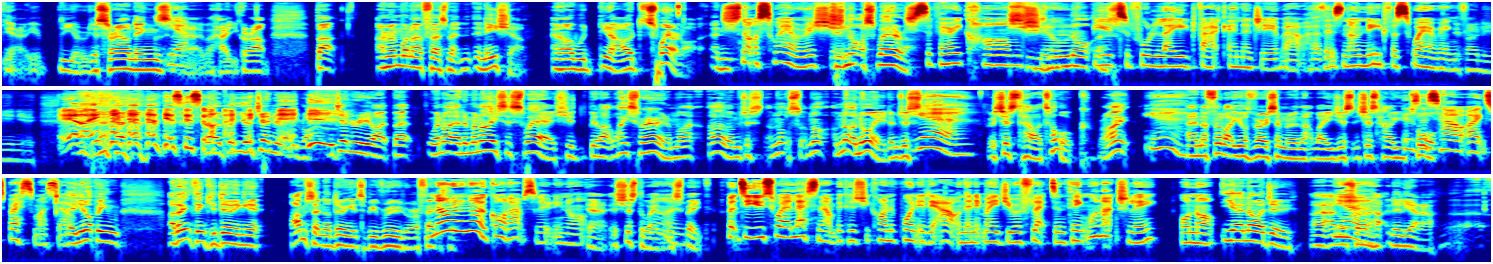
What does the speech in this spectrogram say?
you know, your, your, your surroundings, Yeah. uh, how you grew up. But I remember when I first met Anisha, and I would, you know, I would swear a lot, and She's not a swearer, is she? she's not a swearer. She's a very calm, She's not a- beautiful, laid back energy about her. There's no need for swearing. If only you knew. This is No, why. but you're generally right. You're generally right. But when I and when I used to swear, she'd be like, "Why are you swearing?" I'm like, "Oh, I'm just, I'm not, I'm not, I'm not annoyed. I'm just, Yeah. it's just how I talk, right?" Yeah. And I feel like you're very similar in that way. You just, it's just how you Is talk. this how I express myself? Yeah, you're not being. I don't think you're doing it I'm certainly not doing it to be rude or offensive. No, no, no. God, absolutely not. Yeah, it's just the way that we speak. But do you swear less now because she kind of pointed it out and then it made you reflect and think, well, actually, or not? Yeah, no, I do. Uh, and also Yeah. ha- Liliana,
